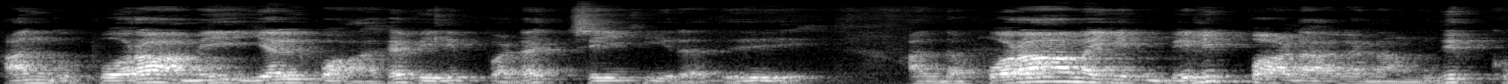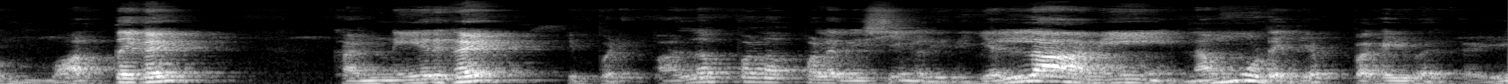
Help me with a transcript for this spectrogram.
அங்கு பொறாமை இயல்பாக வெளிப்படச் செய்கிறது. அந்த பொறாமையின் வெளிப்பாடாக நாம் விதிக்கும் வார்த்தைகள் கண்ணீர்கள் இப்படி பல பல பல விஷயங்கள். இது எல்லாமே நம்முடைய பகைவர்கள்.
